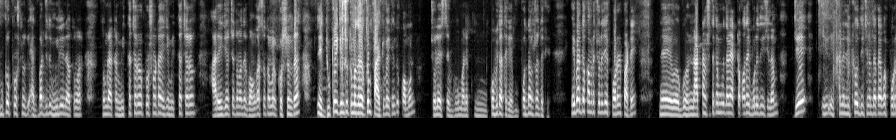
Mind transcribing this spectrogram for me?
দুটো প্রশ্ন একবার যদি মিলিয়ে নাও তোমার, তোমরা একটা মিথ্যাচারের প্রশ্নটা, এই যে মিথ্যাচার, আর এই যে হচ্ছে তোমাদের গঙ্গা স্তোত্রমের কোশ্চেনটা এই দুটোই কিন্তু তোমাদের একদম পাই টু পাই কিন্তু কমন চলে এসছে মানে কবিতা থেকে পদ্যাংশ থেকে। এবার দেখো আমরা চলে যাই পরের পার্টে নাট্যাংশ থেকে আমি একটা কথাই বলে দিয়েছিলাম যে এখানে লিখেও দিয়েছিলাম। দেখো একবার পড়ে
